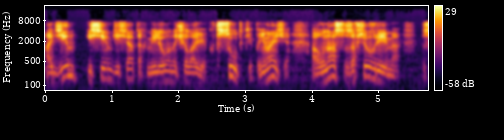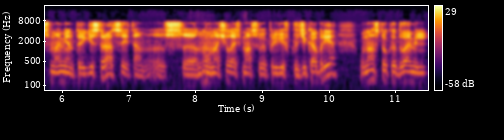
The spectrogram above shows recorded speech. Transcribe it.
1,7 миллиона человек в сутки, понимаете? А у нас за все время с момента регистрации, там, с, ну, началась массовая прививка в декабре, у нас только 2 миллиона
